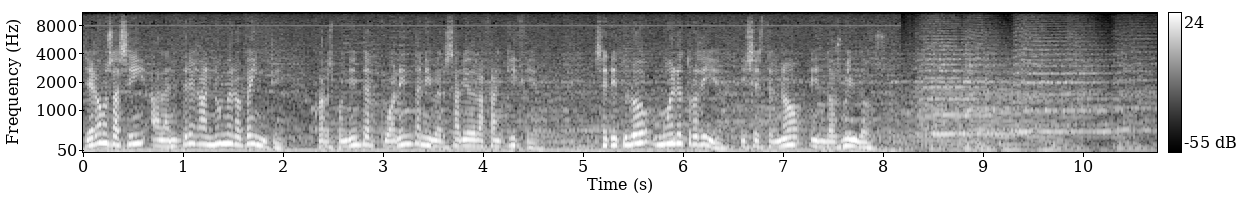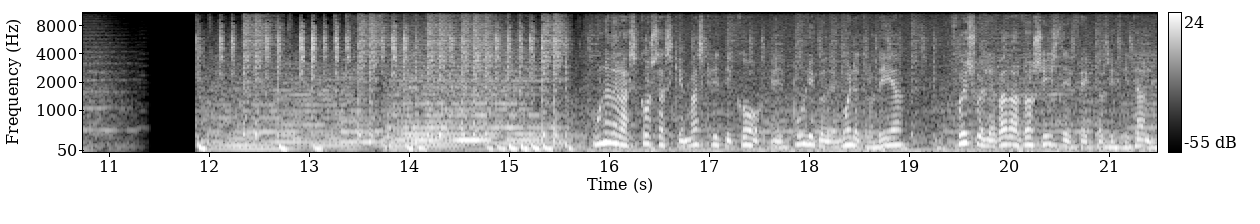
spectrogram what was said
Llegamos así a la entrega número 20, correspondiente al 40 aniversario de la franquicia. Se tituló Muere otro día y se estrenó en 2002. Las cosas que más criticó el público de Muere otro día fue su elevada dosis de efectos digitales.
